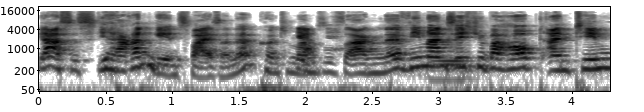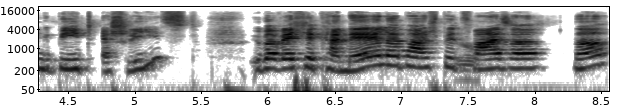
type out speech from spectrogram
ja, es ist die Herangehensweise, ne? könnte man ja. so sagen, ne? wie man mhm. sich überhaupt ein Themengebiet erschließt, über welche Kanäle beispielsweise. Ja. Ne?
